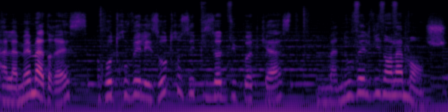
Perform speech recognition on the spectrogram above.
À la même adresse, retrouvez les autres épisodes du podcast Ma nouvelle vie dans la Manche.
